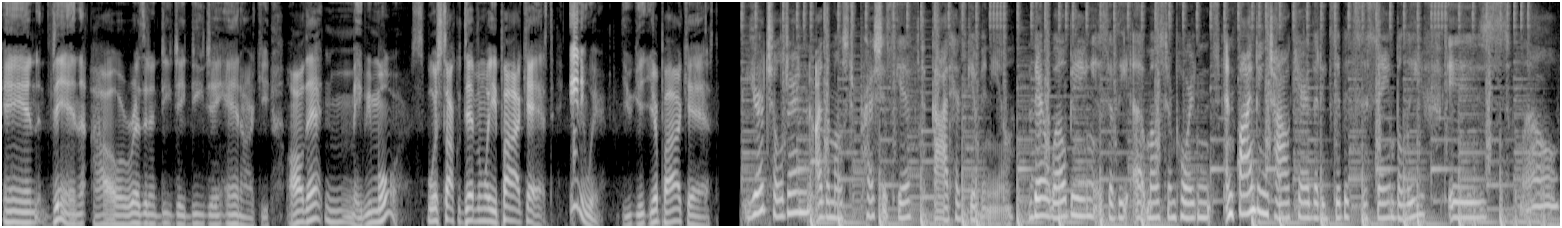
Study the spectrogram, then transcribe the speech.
and then our resident DJ, DJ Anarchy. All that and maybe more. Sports Talk with Devin Wade podcast, anywhere you get your podcast. Your children are the most precious gift God has given you. Their well being is of the utmost importance, and finding childcare that exhibits the same belief is, well,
